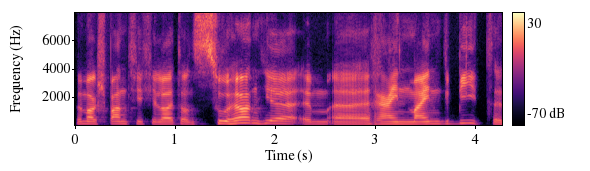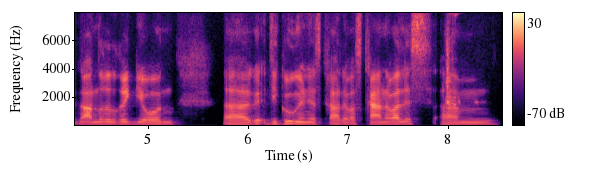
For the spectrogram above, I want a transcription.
Bin mal gespannt, wie viele Leute uns zuhören hier im äh, Rhein-Main-Gebiet, in anderen Regionen. Äh, die googeln jetzt gerade, was Karneval ist. Ähm,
